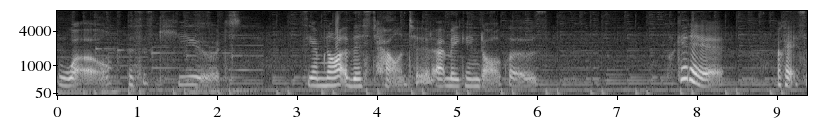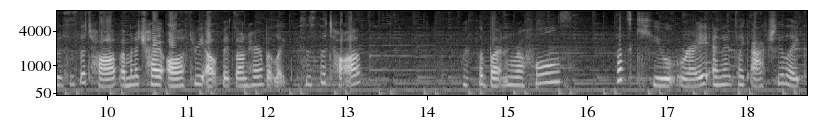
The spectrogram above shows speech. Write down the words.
Whoa. This is cute. See, I'm not this talented at making doll clothes. Look at it. Okay, so this is the top. I'm going to try all three outfits on her, but like this is the top with the button ruffles. That's cute, right? And it's like actually like,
